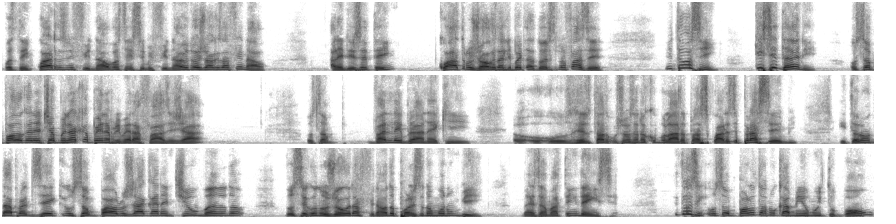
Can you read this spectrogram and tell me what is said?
você tem quartas de final, você tem semifinal e dois jogos da final. Além disso, você tem quatro jogos da Libertadores para fazer. Então, assim, que se dane. O São Paulo garantiu a melhor campanha na primeira fase já. O São... Vale lembrar, né, que os resultados continuam sendo acumulados para as quartas e para a semi. Então não dá para dizer que o São Paulo já garantiu o mando do, do segundo jogo da final do Paulista no Morumbi. Mas é uma tendência. Então, assim, o São Paulo está num caminho muito bom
